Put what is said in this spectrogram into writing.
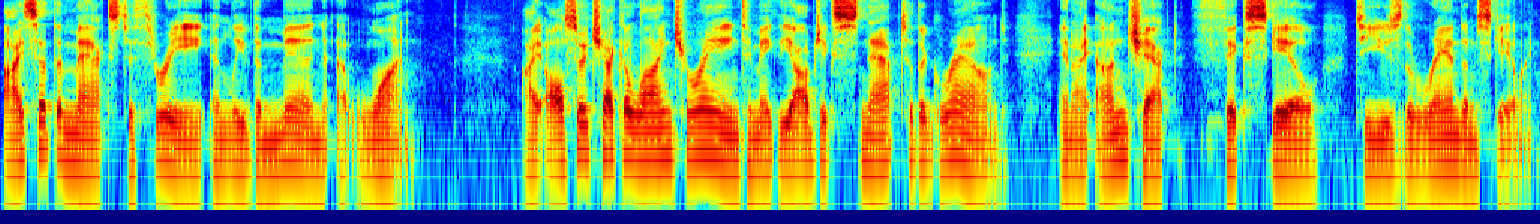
I set the max to 3 and leave the min at 1. I also check align terrain to make the object snap to the ground, and I unchecked fixed scale to use the random scaling.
